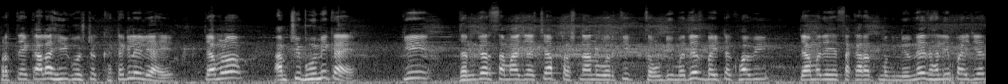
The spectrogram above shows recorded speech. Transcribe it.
प्रत्येकाला ही गोष्ट खटकलेली आहे. त्यामुळं आमची भूमिका आहे की धनगर समाजाच्या प्रश्नांवरती चौंडीमध्येच बैठक व्हावी. त्यामध्ये हे सकारात्मक निर्णय झाले पाहिजेत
